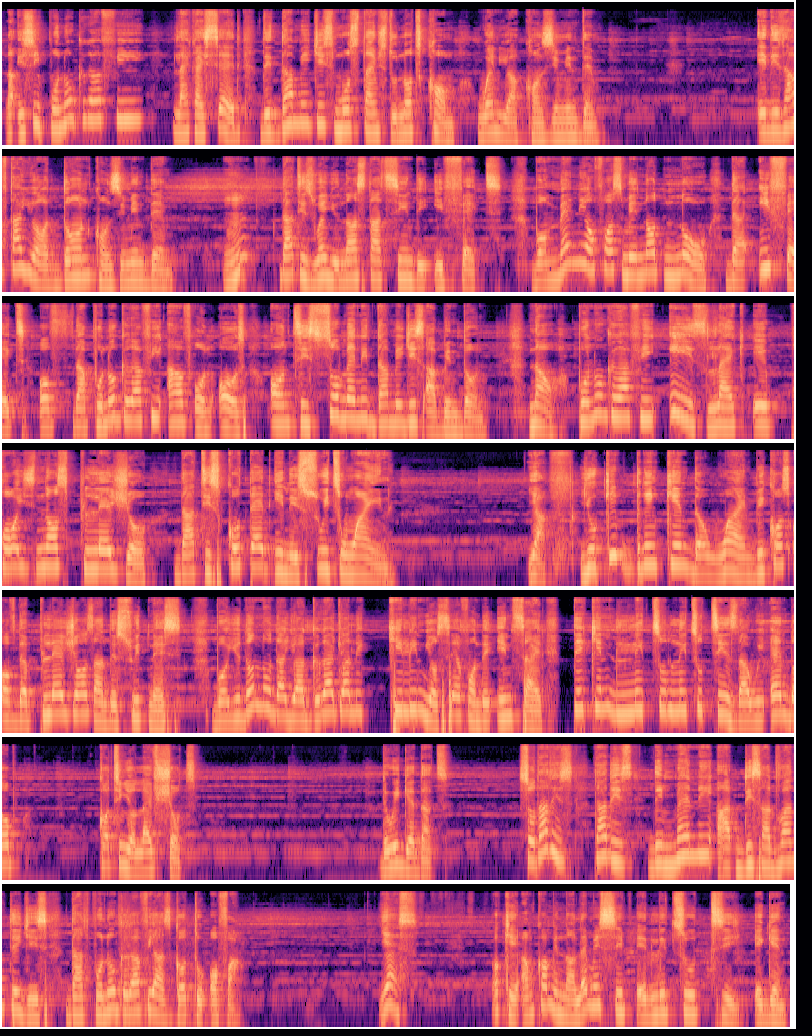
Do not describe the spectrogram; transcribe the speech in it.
Now you see pornography like i said the damages most times do not come when you are consuming them it is after you are done consuming them. Hmm, that is when you now start seeing the effect. But many of us may not know the effect of the pornography have on us until so many damages have been done. Now pornography is like a poisonous pleasure that is coated in a sweet wine yeah, you keep drinking the wine because of the pleasures and the sweetness, but you don't know that you are gradually killing yourself on the inside, taking little, little things that will end up cutting your life short. Do we get that? So that is that is the many uh, disadvantages that pornography has got to offer. Yes, okay i'm coming now. Let me sip a little tea again.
